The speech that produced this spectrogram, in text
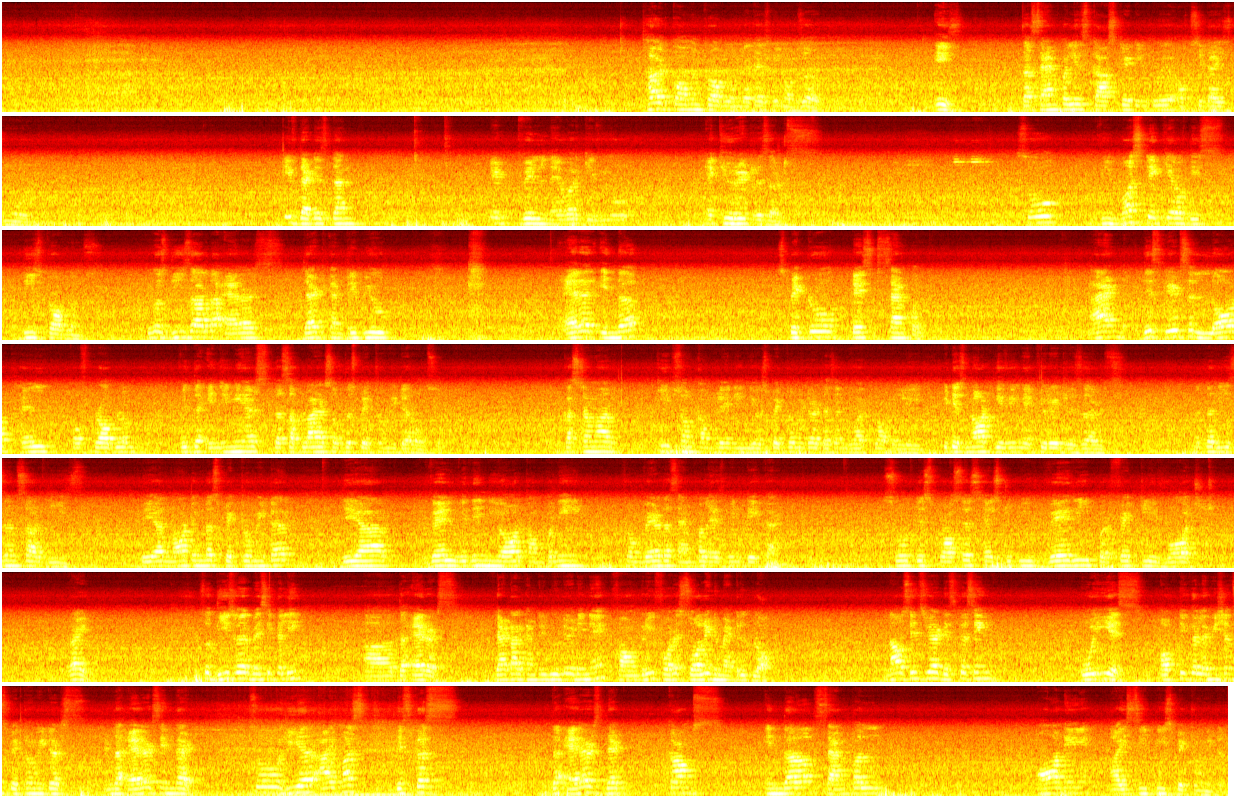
third common problem that has been observed is the sample is casted into a oxidized mold if that is done it will never give you accurate results. So we must take care of these these problems because these are the errors that contribute error in the spectro test sample. And this creates a lot help of problem with the engineers the suppliers of the spectrometer also. Customer keeps on complaining your spectrometer doesn't work properly. It is not giving accurate results. But the reasons are these. They are not in the spectrometer. They are well within your company from where the sample has been taken. So this process has to be very perfectly watched. Right? So these were basically uh, the errors that are contributed in a foundry for a solid metal block. Now since we are discussing OES, optical emission spectrometers and the errors in that so here I must discuss the errors that comes in the sample on a ICP spectrometer.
